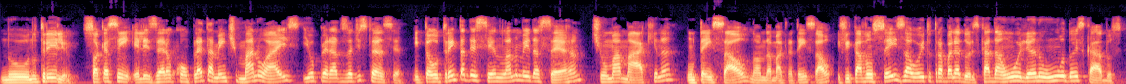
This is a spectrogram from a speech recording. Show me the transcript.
no, no, trilho. Só que assim, eles eram completamente manuais e operados à distância. Então o trem tá descendo lá no meio da serra, tinha uma máquina, um tensal, o nome da máquina é tensal, e ficavam seis a oito trabalhadores, cada um olhando um ou dois cabos.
